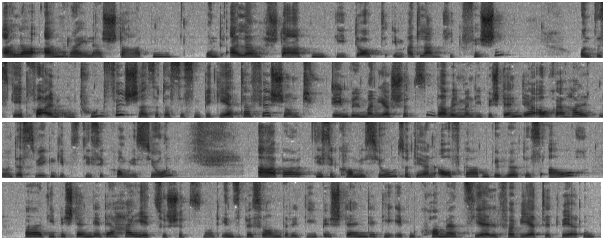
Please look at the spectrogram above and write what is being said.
aller Anrainerstaaten und aller Staaten, die dort im Atlantik fischen. Und es geht vor allem um Thunfisch, also das ist ein begehrter Fisch und den will man ja schützen, da will man die Bestände auch erhalten und deswegen gibt es diese Kommission. Aber diese Kommission, zu deren Aufgaben gehört es auch, äh, die Bestände der Haie zu schützen und insbesondere die Bestände, die eben kommerziell verwertet werden.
